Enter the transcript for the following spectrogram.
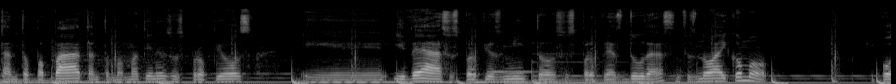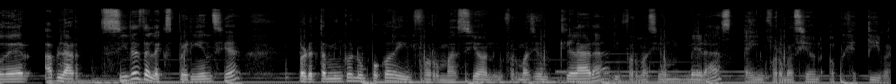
tanto papá, tanto mamá tienen sus propios eh, ideas, sus propios mitos, sus propias dudas, entonces no hay como poder hablar, sí desde la experiencia, pero también con un poco de información, información clara, información veraz e información objetiva.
